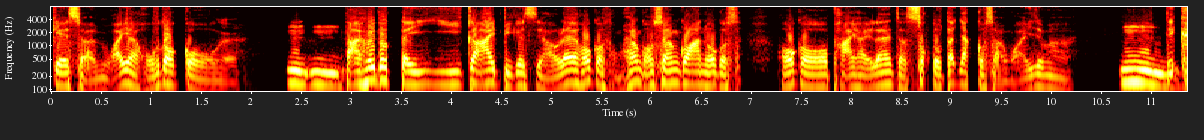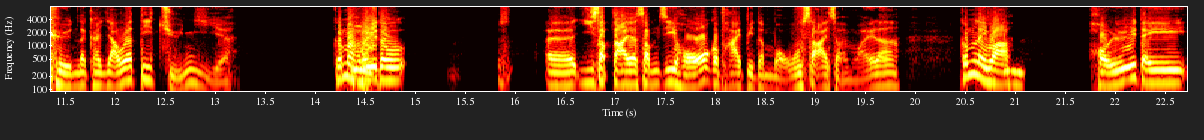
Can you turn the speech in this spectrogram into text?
嘅常委係好多個嘅。嗯嗯但係去到第二界別嘅時候呢，嗰、個同香港相關嗰、個嗰個派系呢，就縮到得一個常委啫嘛。嗯，啲權力係有一啲轉移啊。咁啊，嗯去到誒二十大啊，甚至可個派別就冇晒常委啦。咁你話嗯佢哋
